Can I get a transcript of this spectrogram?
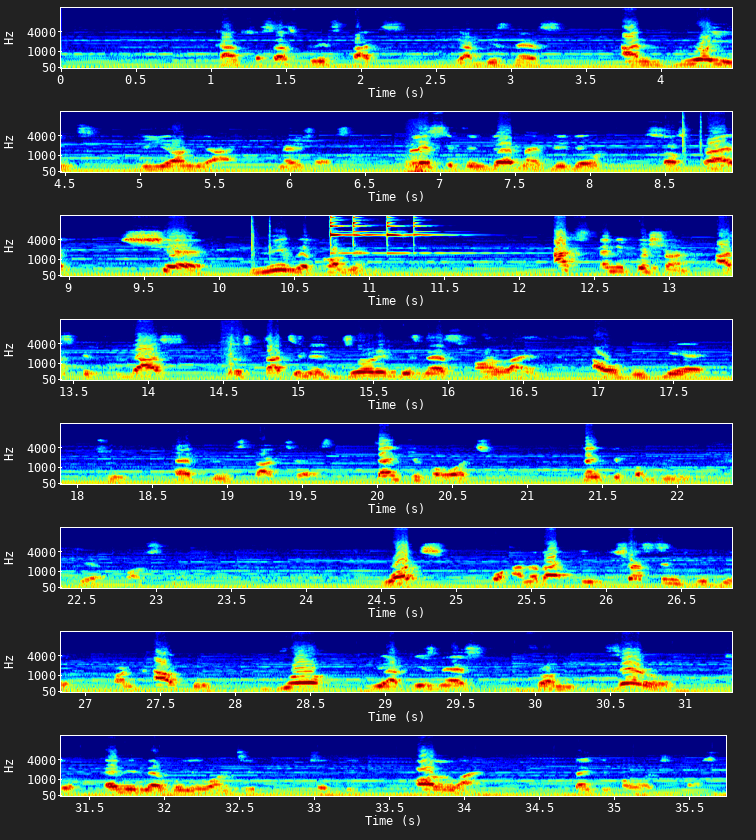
can successfully start your business and grow it beyond your measures. Please, if you enjoyed my video, subscribe, share, leave a comment, ask any question as it does to starting a jewelry business online. I will be here to help you start yours. Thank you for watching. Thank you for being here once more. Watch for another interesting video on how to grow your business from zero to any level you want it to be online. Thank you for watching us.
